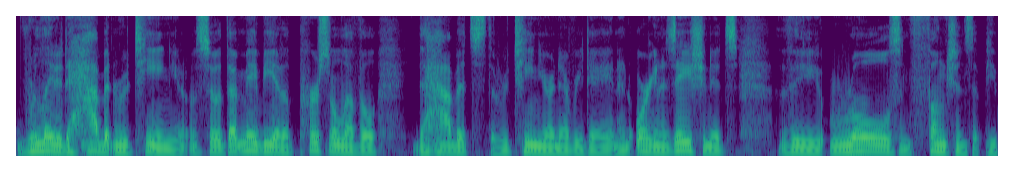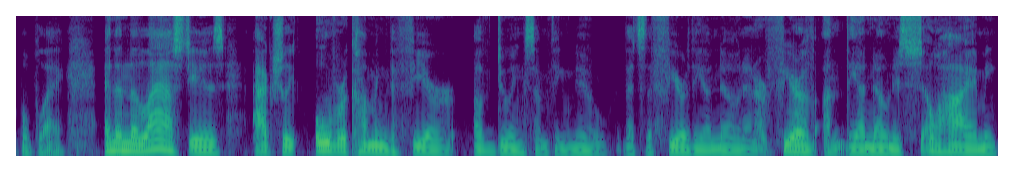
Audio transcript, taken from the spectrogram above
related to habit and routine you know. So that may be at a personal level the habits the routine you're in every day. In an organization it's the roles and functions that people play. And then the last is actually overcoming the fear of doing something new. That's the fear of the unknown. And our fear of um, the unknown is so high. I mean,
